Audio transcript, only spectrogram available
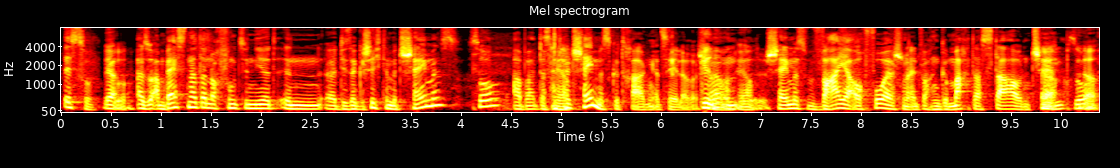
Ist so, ja. So. Also am besten hat er noch funktioniert in äh, dieser Geschichte mit Seamus, so, aber das hat Ja. halt Seamus getragen, erzählerisch. Genau, ne? Und ja. Seamus war ja auch vorher schon einfach ein gemachter Star und Champ, so. ja.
